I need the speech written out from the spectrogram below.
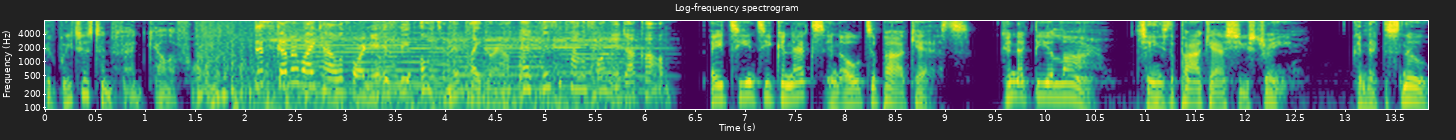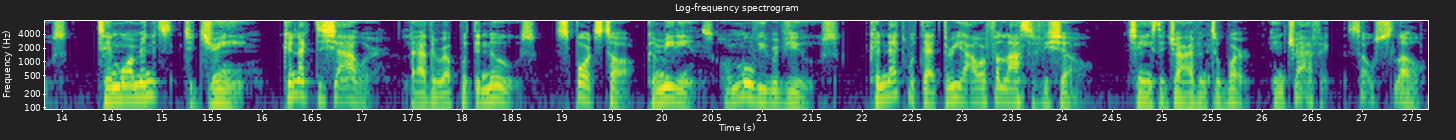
Did we just invent California? Discover why California is the ultimate playground at visitcalifornia.com. AT&T connects an ode to podcasts. Connect the alarm. Change the podcast you stream. Connect the snooze. 10 more minutes to dream. Connect the shower. Lather up with the news, sports talk, comedians, or movie reviews. Connect with that three-hour philosophy show. Change the drive into work in traffic so slow.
